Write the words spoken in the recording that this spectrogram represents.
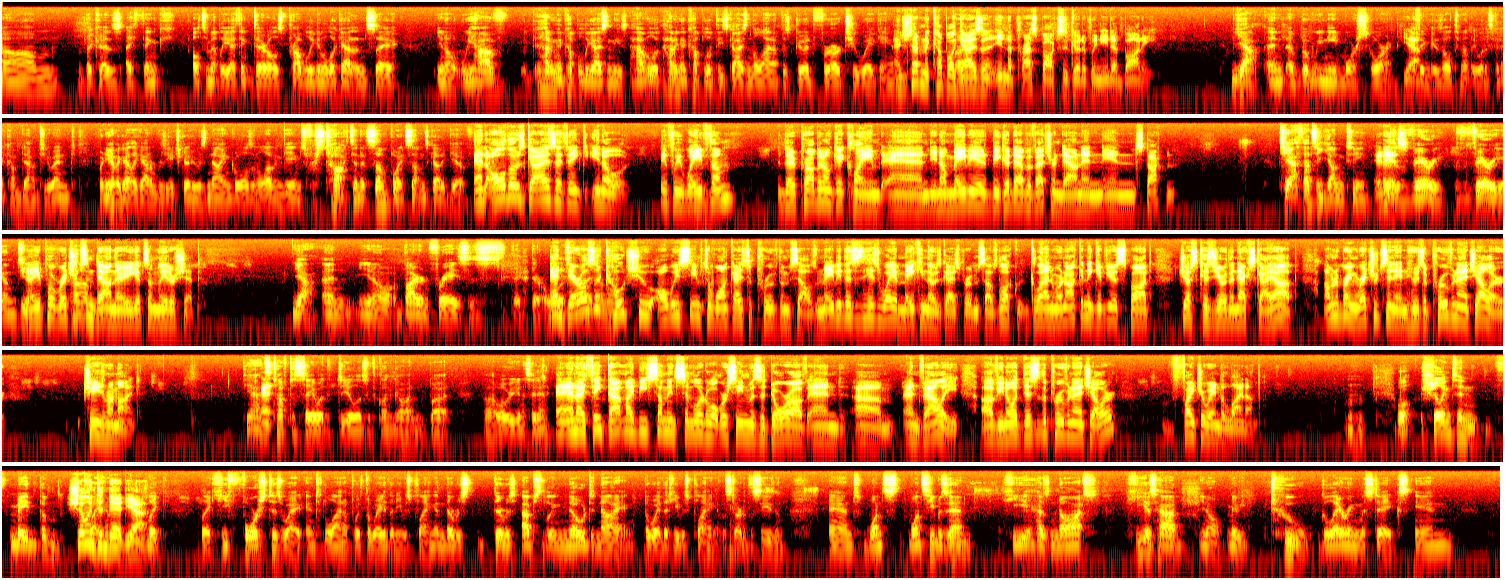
um, because I think ultimately I think Daryl is probably going to look at it and say, you know, we have having a couple of guys in these have, having a couple of these guys in the lineup is good for our two way game. And just having a couple of guys in the press box is good if we need a body. yeah, and uh, but we need more scoring. Yeah. I think is ultimately what it's going to come down to. And when you have a guy like Adam Ruzicka who has nine goals in eleven games for Stockton, at some point something's got to give. And all those guys, I think, you know, if we waive them, they probably don't get claimed. And, you know, maybe it'd be good to have a veteran down in, in Stockton. yeah, that's a young team. It That is. a very very young team. You know, you put Richardson Um, down there, you get some leadership. Yeah, and you know Byron Froese is they- their And Daryl's a coach who always seems to want guys to prove themselves. Maybe this is his way of making those guys prove themselves. Look, Glenn, we're not going to give you a spot just because you're the next guy up. I'm going to bring Richardson in, who's a proven NHLer. Change my mind. Yeah, it's And- tough to say what the deal is with Glenn Gawdin, but uh, what were you gonna say, Dan? And I think that might be something similar to what we're seeing with Zadorov and um, and Valley. Of you know what, this is the proven NHLer. Fight your way into the lineup. Well, Kylington made them. Kylington did, yeah. Like, like he forced his way into the lineup with the way that he was playing, and there was there was absolutely no denying the way that he was playing at the start of the season. And once once he was in, he has not. He has had you know maybe two glaring mistakes in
